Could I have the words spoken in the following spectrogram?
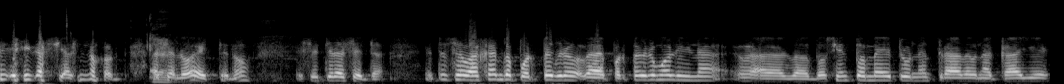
ir hacia el norte, Claro. hacia el oeste, ¿no? Etcétera, etcétera. Entonces bajando por Pedro, eh, por Pedro Molina, a los 200 metros, una entrada, una calle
